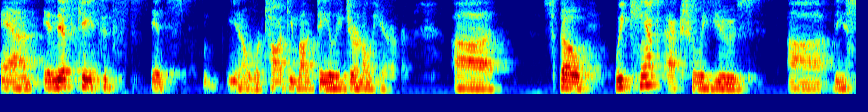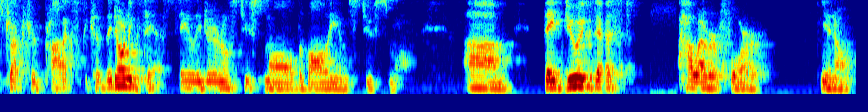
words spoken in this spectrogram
and in this case, it's it's you know we're talking about Daily Journal here. Uh, so we can't actually use uh, these structured products because they don't exist. Daily Journal is too small. The volume's too small. Um, they do exist, however, for you know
